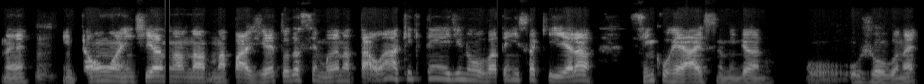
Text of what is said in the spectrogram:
né? Hum. Então a gente ia na, na, na Pagé toda semana tal, ah, o que, que tem aí de novo? Ah, tem isso aqui. Era cinco reais, se não me engano, o, o jogo, né?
